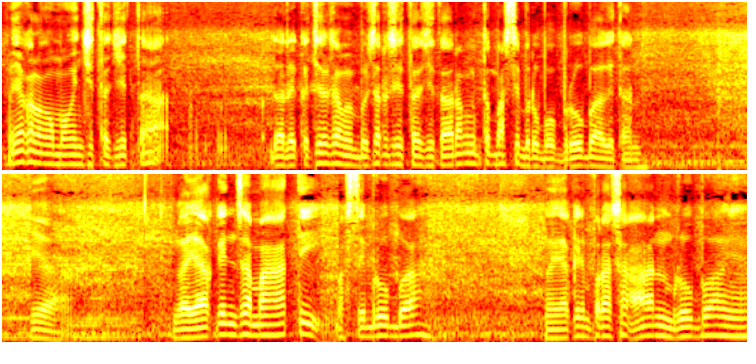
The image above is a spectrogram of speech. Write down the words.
Pokoknya kalau ngomongin cita-cita dari kecil sampai besar cita-cita orang itu pasti berubah-berubah gitu. Kan ya nggak yakin sama hati pasti berubah. Nggak yakin perasaan berubah ya.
